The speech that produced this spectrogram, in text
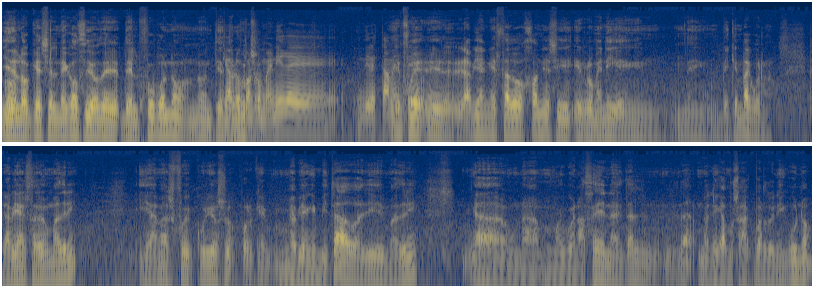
y de lo que es el negocio de, del fútbol no, no entiende ¿Que habló mucho. con Eh, Rummenigge indirectamente? fue, eh, habían estado Jones y, y Rummenigge en, en Beckenbauer, no, pero habían estado en Madrid y además fue curioso porque me habían invitado allí en Madrid a una muy buena cena y tal, no llegamos a acuerdo ninguno,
